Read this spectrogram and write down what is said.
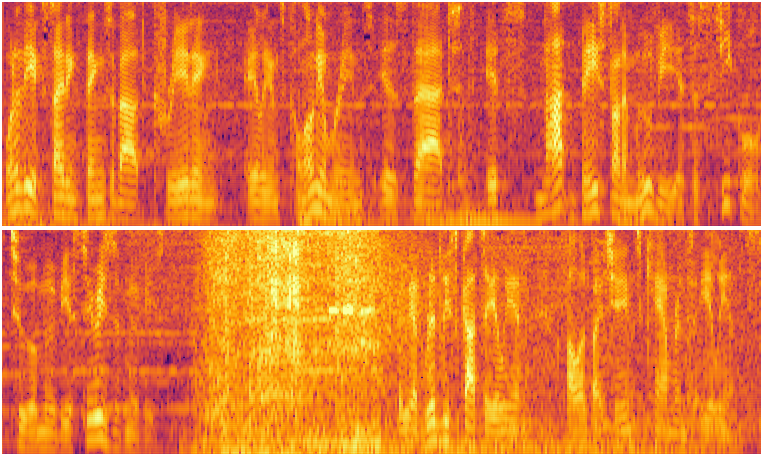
One of the exciting things about creating Aliens Colonial Marines is that it's not based on a movie, it's a sequel to a movie, a series of movies. We had Ridley Scott's Alien, followed by James Cameron's Aliens.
